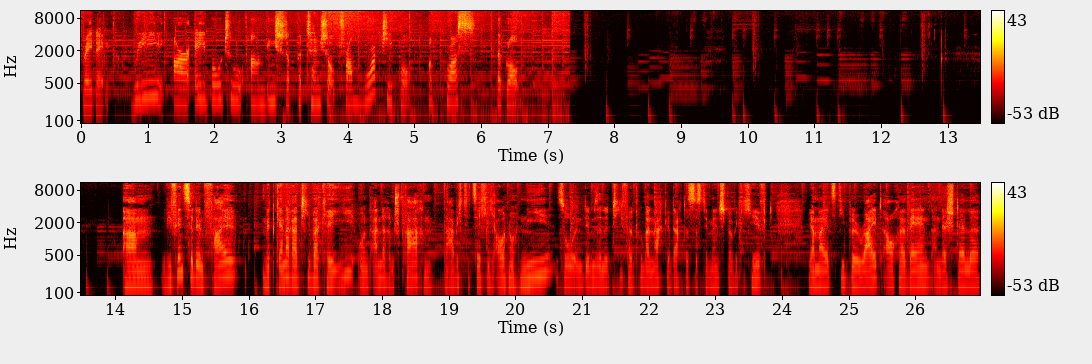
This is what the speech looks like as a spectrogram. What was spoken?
freely. We are able to unleash the potential from more people across the globe. Ähm, wie findest du den Fall mit generativer KI und anderen Sprachen? Da habe ich tatsächlich auch noch nie so in dem Sinne tiefer drüber nachgedacht, dass es den Menschen wirklich hilft. Wir haben ja jetzt DeepL Write auch erwähnt an der Stelle.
